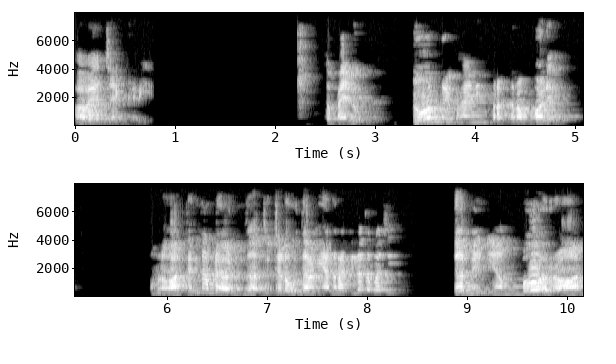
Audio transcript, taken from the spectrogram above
હવે ચેક કરીએ. તો પહેલું નોન રિફાઇનિંગ પ્રક્રમ વડે, હમણાં વાત કરીને આપણે અર્ધ ધાતુ. ચલો ઉદાહરણ યાદ રાખી લો તો પછી. Germanium boron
